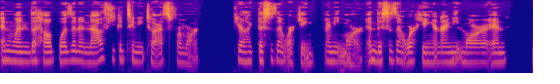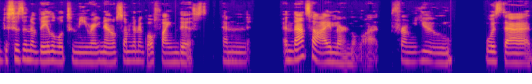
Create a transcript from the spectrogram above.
And when the help wasn't enough, you continued to ask for more. You're like, this isn't working. I need more. And this isn't working and I need more. And this isn't available to me right now. So I'm going to go find this. And, and that's how I learned a lot from you was that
